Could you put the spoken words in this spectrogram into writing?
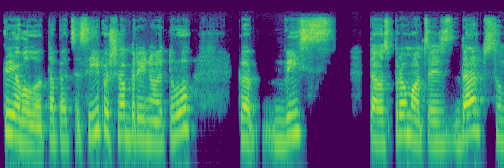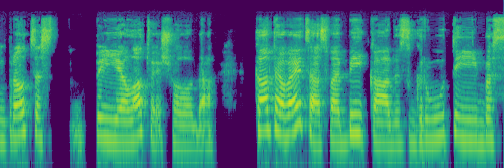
krievu valoda, tāpēc es īpaši abrīnoju to, ka viss tavs promocijas darbs un process bija latviešu valodā. Kā tev veicās, vai bija kādas grūtības,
